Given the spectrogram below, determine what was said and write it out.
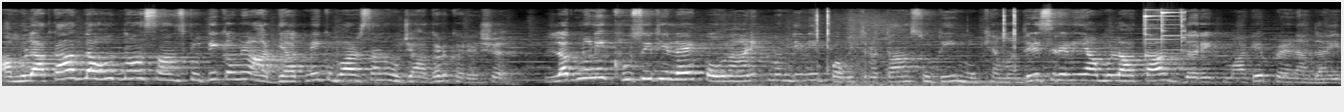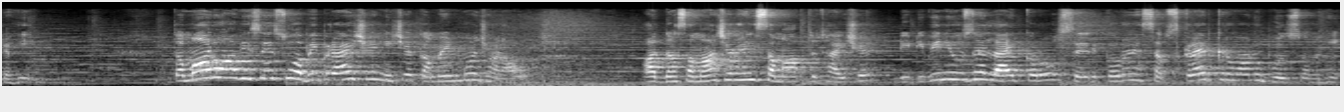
આ મુલાકાત દાહોદના સાંસ્કૃતિક અને આધ્યાત્મિક વારસાને ઉજાગર કરે છે. લગ્નની ખુશીથી લઈ પૌરાણિક મંદિરની પવિત્રતા સુધી મુખ્યમંત્રી શ્રીની આ મુલાકાત દરેક માટે પ્રેરણાદાયી રહી. તમારો આ વિશે શું અભિપ્રાય છે, નીચે કમેન્ટમાં જણાવો. આજના સમાચાર અહીં સમાપ્ત થાય છે. ડીટીવી ન્યૂઝને લાઇક કરો, શેર કરો અને સબસ્ક્રાઇબ કરવાનું ભૂલશો નહીં.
